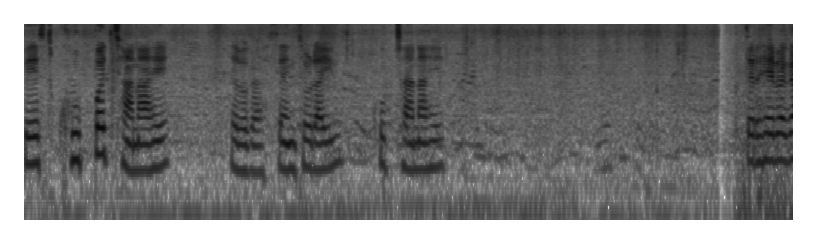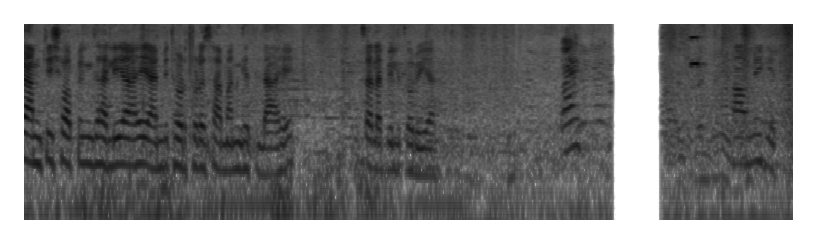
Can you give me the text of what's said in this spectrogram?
पेस्ट खूपच छान आहे. हे बघा सेन्सोडाईन खूप छान आहे. तर हे बघा आमची शॉपिंग झाली आहे. आम्ही थोडं थोडं सामान घेतलं आहे. चला बिल करूया. काय हां मी घेते.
